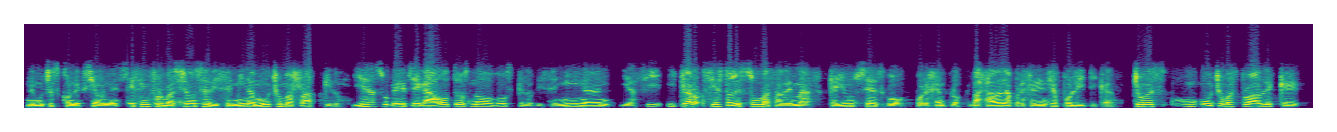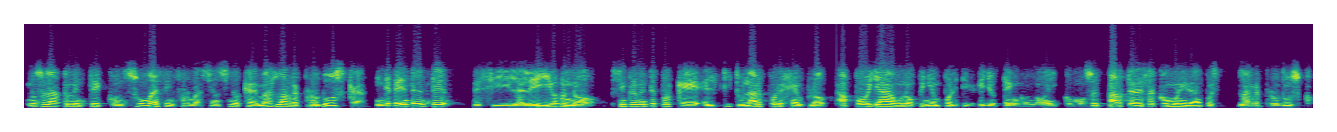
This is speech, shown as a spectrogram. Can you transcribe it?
tiene muchas conexiones, esa información se disemina mucho más rápido y esa a su vez llega a otros nodos que la diseminan y así. Y claro, si esto le sumas además que hay un sesgo, por ejemplo, basado en la preferencia política, yo es mucho más probable que no solamente consuma esa información, sino que además la reproduzca, independientemente de si la leí o no, simplemente porque el titular, por ejemplo, apoya una opinión política que yo tengo, ¿no? Y como soy parte de esa comunidad, pues la reproduzco.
